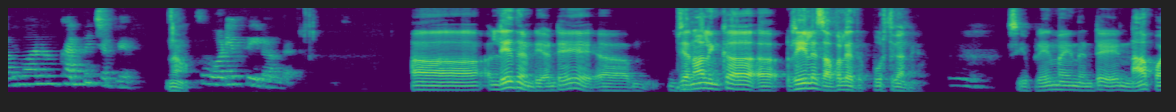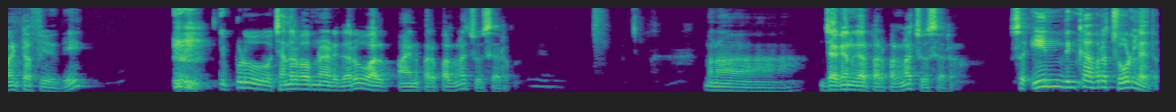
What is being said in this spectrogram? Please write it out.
అభిమానం కనిపించట్లేదు. So what you feel on that? లేదండి. అంటే జనాలు ఇంకా రియలైజ్ అవ్వలేదు పూర్తిగానే. సో ఇప్పుడు ఏమైందంటే నా పాయింట్ ఆఫ్ వ్యూ ఇది. ఇప్పుడు చంద్రబాబు నాయుడు గారు వాళ్ళు ఆయన పరిపాలన చూశారు. మన జగన్ గారి పరిపాలన చూశారు. సో ఈయన ఇంకా ఎవరో చూడలేదు.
